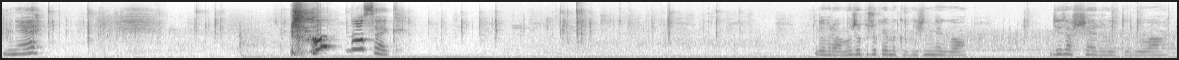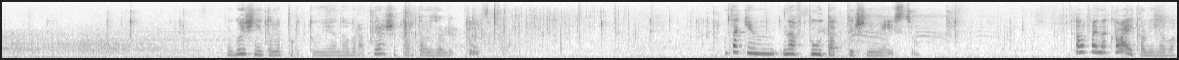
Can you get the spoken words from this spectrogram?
mnie. Nosek! Dobra, może poszukajmy kogoś innego. Gdzie ta Cheryl tu była? W ogóle się nie teleportuje. Dobra, pierwszy portal zrobię tu. W takim na wpół taktycznym miejscu. Ale fajna kolejka linowa.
